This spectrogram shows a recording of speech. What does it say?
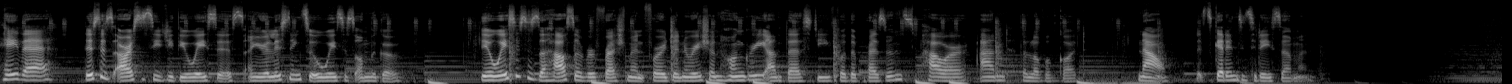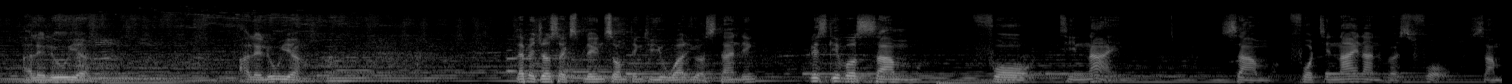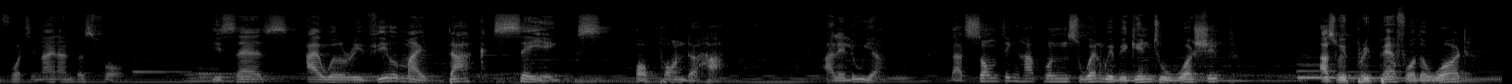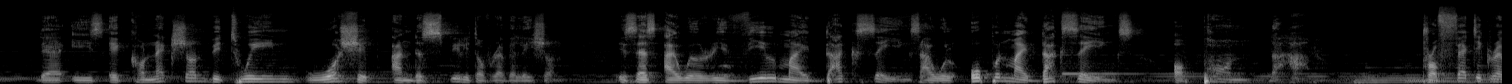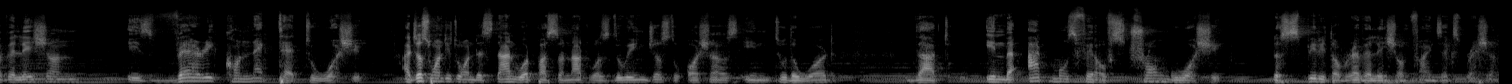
Hey there, this is RCCG The Oasis, and you're listening to Oasis on the Go. The Oasis is a house of refreshment for a generation hungry and thirsty for the presence, power, and the love of God. Now, let's get into today's sermon. Hallelujah. Hallelujah. Let me just explain something to you while you are standing. Please give us Psalm 49. Psalm 49 and verse 4. Psalm 49 and verse 4. He says, I will reveal my dark sayings upon the harp. Hallelujah. That something happens when we begin to worship as we prepare for the word. There is a connection between worship and the spirit of revelation. It says, I will reveal my dark sayings. I will open my dark sayings upon the harp prophetic revelation is very connected to worship. I just want you to understand what Pastor Nat was doing just to usher us into the word that in the atmosphere of strong worship, the spirit of revelation finds expression.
